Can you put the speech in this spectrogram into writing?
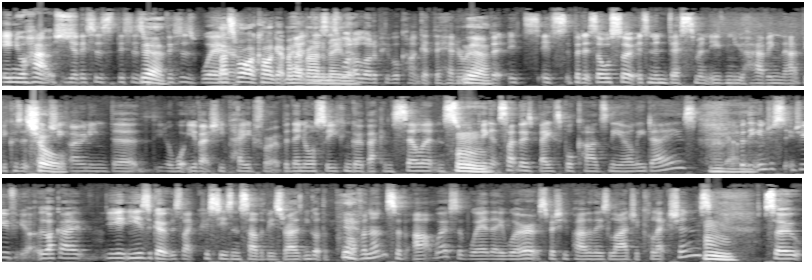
in your house? Yeah, this is this is Yeah. this is where That's what I can't get my head uh, around, This is what Emilya. a lot of people can't get their head around. Yeah. But it's it's but it's also it's an investment even you having that because it's Sure. actually owning the you know what you've actually paid for it. But then also you can go back and sell it and swapping. It's like those baseball cards in the early days. But the interesting you've like I years ago it was like Christie's and Sotheby's right? You got the Yeah. provenance of artworks of where they were, especially part of those larger collections. Hmm. So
